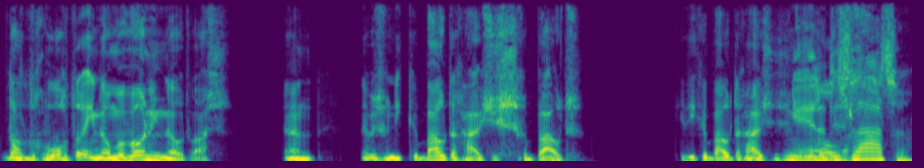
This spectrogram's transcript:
dat het gevolg dat er een enorme woningnood was. En dan hebben ze van die kabouterhuisjes gebouwd. Ken je die kabouterhuisjes? Nee, dat is later.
